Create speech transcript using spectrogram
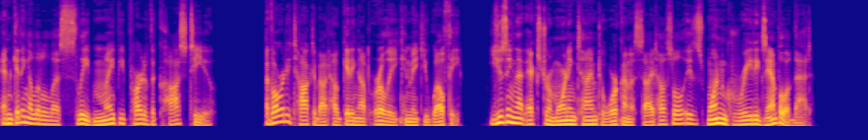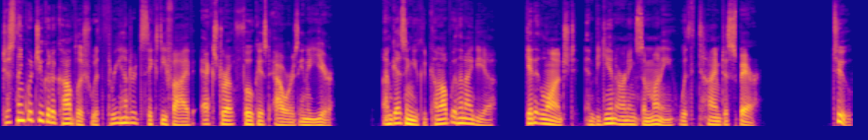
And getting a little less sleep might be part of the cost to you. I've already talked about how getting up early can make you wealthy. Using that extra morning time to work on a side hustle is one great example of that. Just think what you could accomplish with 365 extra focused hours in a year. I'm guessing you could come up with an idea, get it launched, and begin earning some money with time to spare. 2.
